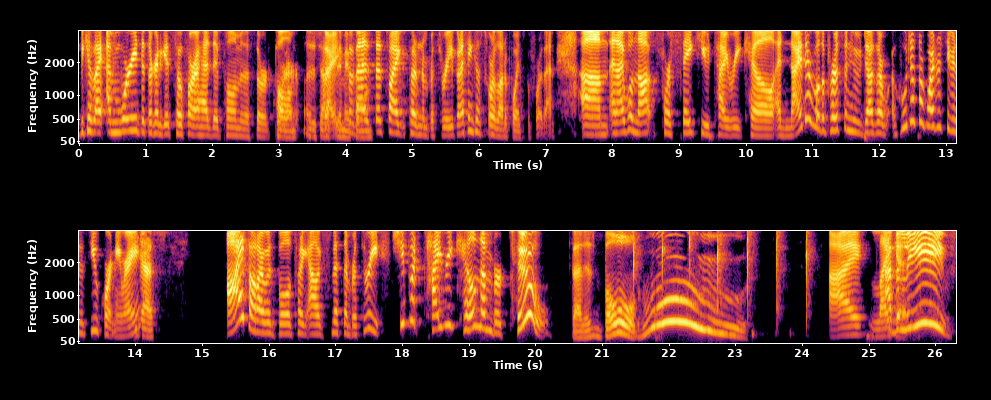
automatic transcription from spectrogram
because I, I'm worried that they're going to get so far ahead they pull him in the third Pull 'em. quarter. I just Right. So pull 'em. that, that's why I put him number three, but I think he'll score a lot of points before then. Um, and I will not forsake you, Tyreek Hill, and neither will the person who does our who does our wide receivers. It's you, Courtney, right? Yes. I thought I was bold putting Alex Smith number three. She put Tyreek Hill number two. That is bold. Woo! I like I it. believe.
